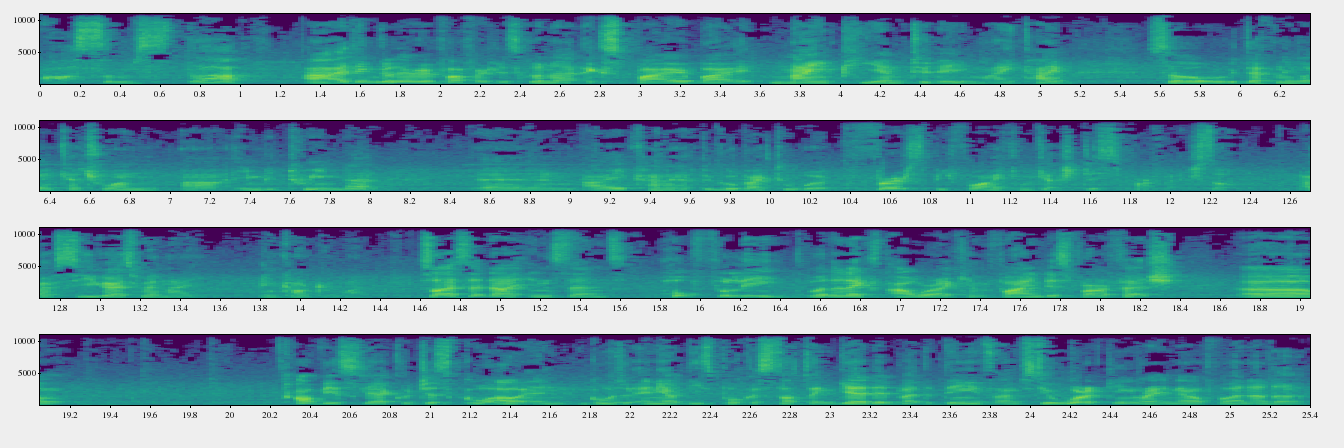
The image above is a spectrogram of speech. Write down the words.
Awesome stuff. Uh, I think Galarian Farfetch is gonna expire by 9 p.m. today, my time. So we're definitely to catch one uh, in between that. And I kind of have to go back to work first before I can catch this Farfetch. So I'll see you guys when I encounter one. So I set down an incense. Hopefully for the next hour I can find this Farfetch. Um, obviously I could just go out and go to any of these Pokestops and get it, but the thing is I'm still working right now for another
